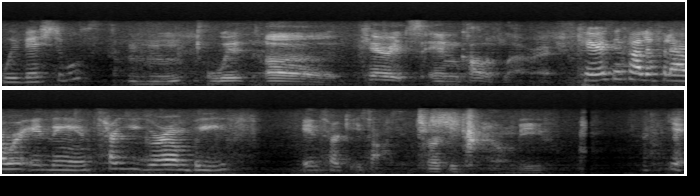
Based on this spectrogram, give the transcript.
with vegetables, hmm With uh carrots and cauliflower actually. carrots and cauliflower, and then turkey ground beef and turkey sausage. Turkey ground beef. Yes.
